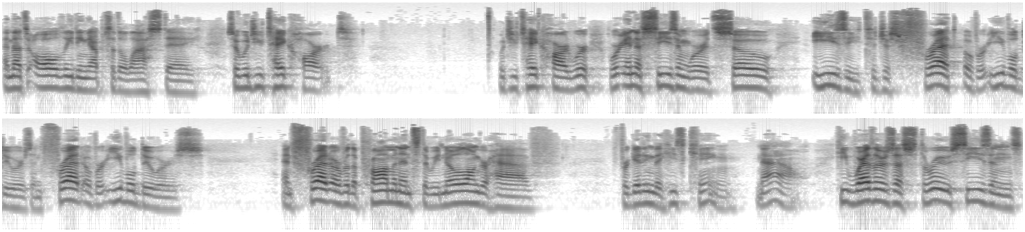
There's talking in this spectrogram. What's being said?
And that's all leading up to the last day. So, would you take heart? Would you take heart? We're, we're in a season where it's so easy to just fret over evildoers and fret over evildoers and fret over the prominence that we no longer have, forgetting that He's King now. He weathers us through seasons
